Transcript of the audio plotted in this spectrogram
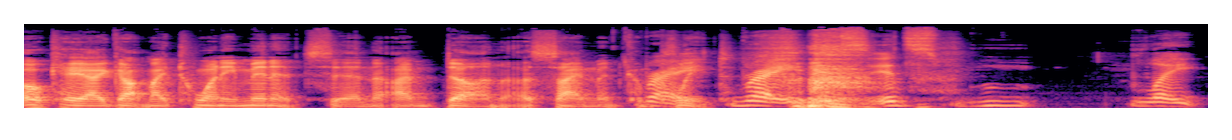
okay, I got my 20 minutes in, I'm done, assignment complete. Right, right. It's it's like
